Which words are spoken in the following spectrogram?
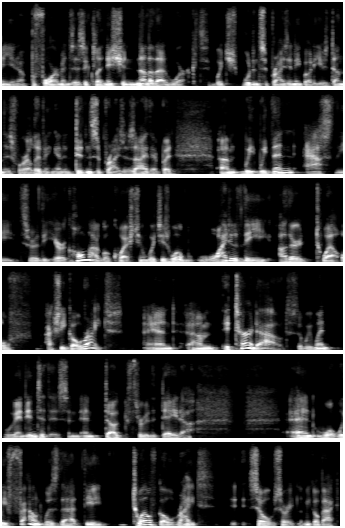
you know performance as a clinician, none of that worked. Which wouldn't surprise anybody who's done this for a living, and it didn't surprise us either. But um, we we then asked the sort of the Erik Hollnagel question, which is, well, why do the other twelve actually go right? And um, it turned out, so we went we went into this and, and dug through the data, and what we found was that the 12 go right. So sorry, let me go back.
